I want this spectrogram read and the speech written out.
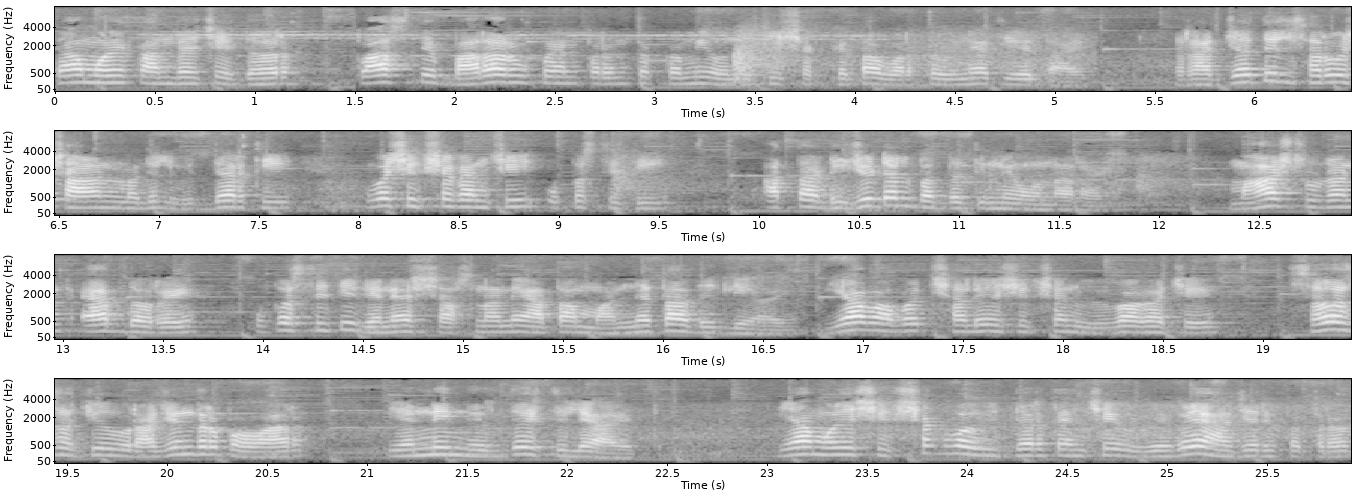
त्यामुळे कांद्याचे दर पाच ते बारा रुपयांपर्यंत कमी होण्याची शक्यता वर्तविण्यात येत आहे. राज्यातील सर्व शाळांमधील विद्यार्थी व शिक्षकांची उपस्थिती आता डिजिटल पद्धतीने होणार आहे. महास्टुडंट ॲपद्वारे उपस्थिती घेण्यास शासनाने आता मान्यता दिली आहे. याबाबत शालेय शिक्षण विभागाचे सहसचिव राजेंद्र पवार यांनी निर्देश दिले आहेत. यामुळे शिक्षक व विद्यार्थ्यांचे वेगळे हजेरीपत्रक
